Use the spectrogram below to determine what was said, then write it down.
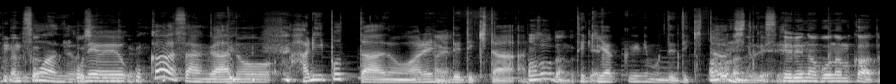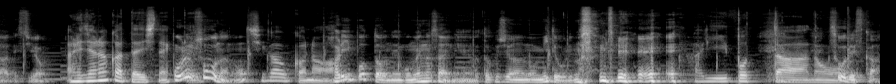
日、なんとかそうなんですよ。で、お母さんがあの、ハリー・ポッターのあれに出てきた、あそうなんだ敵役にも出てきあ、そうた人ですよ、ヘレナ・ボナム・カーターですよ。あれじゃなかったでしたっけ？これそうなの？違うかな？ハリー・ポッターはね、ごめんなさいね。私はあの見ておりませんで。ハリー・ポッターの。そうですか。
